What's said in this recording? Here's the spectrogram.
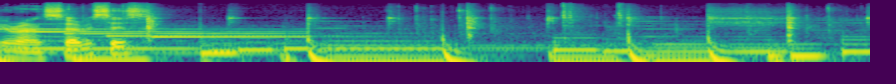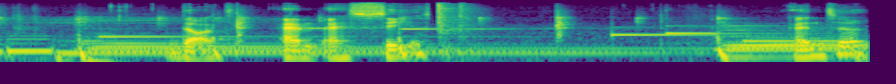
You run services. Dot msc enter.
